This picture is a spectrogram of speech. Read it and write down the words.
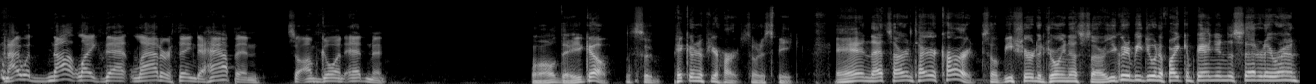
And I would not like that latter thing to happen. So I'm going Edmund. Well, there you go. So picking up your heart, so to speak. And that's our entire card. So be sure to join us. Are you going to be doing a fight companion this Saturday, Ryan?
